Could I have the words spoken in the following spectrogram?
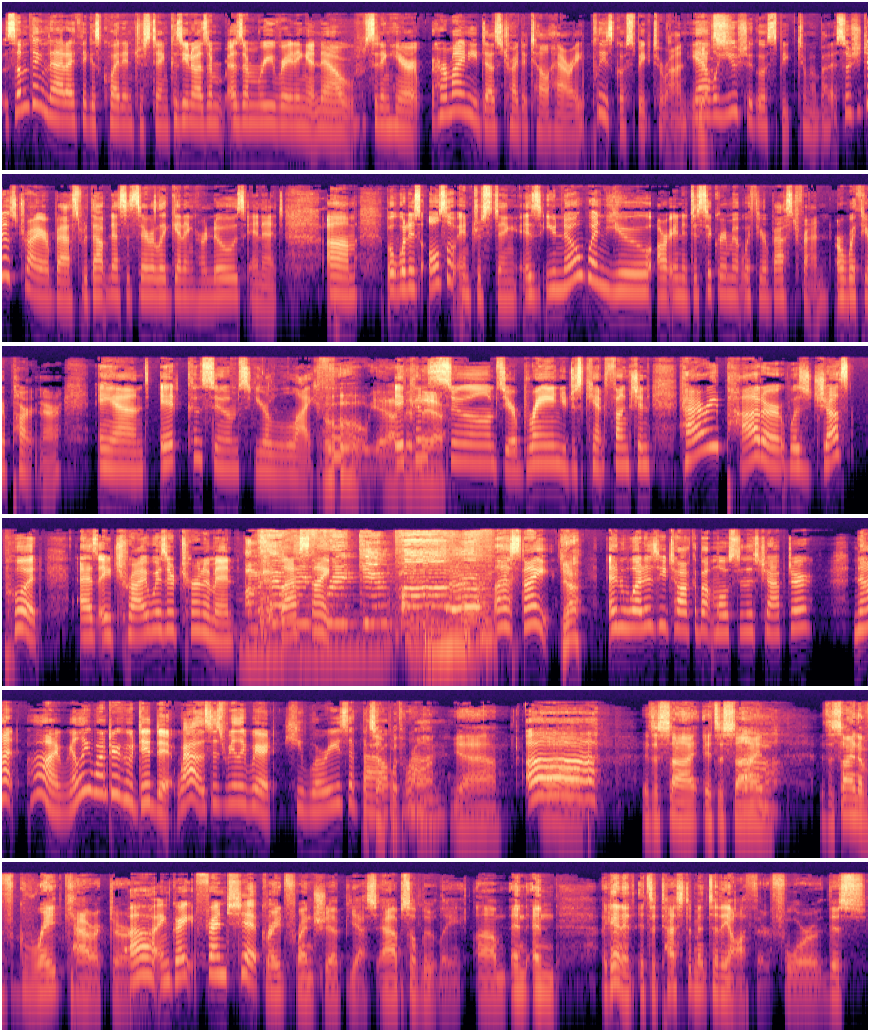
Something that I think is quite interesting because you know, as I'm as I'm rereading it now, sitting here, Hermione does try to tell Harry, "Please go speak to Ron." Yeah, Yes. well, you should go speak to him about it. So she does try her best without necessarily getting her nose in it. Um, but what is also interesting is, you know, when you are in a disagreement with your best friend or with your partner, and it consumes your life. Oh yeah, I've it been there. consumes your brain. You just can't function. Harry Potter was just put as a Triwizard tournament I'm Harry last night. freaking Potter. Last night. Yeah, And what does he talk about most in this chapter? Not, oh, I really wonder who did it. Wow, this is really weird. He worries about what's up with Ron? Ron. Yeah, Oh, it's a sign. It's a sign. It's a sign of great character, oh, and great friendship. great friendship. Yes, absolutely. Um, and and again, it, it's a testament to the author for this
